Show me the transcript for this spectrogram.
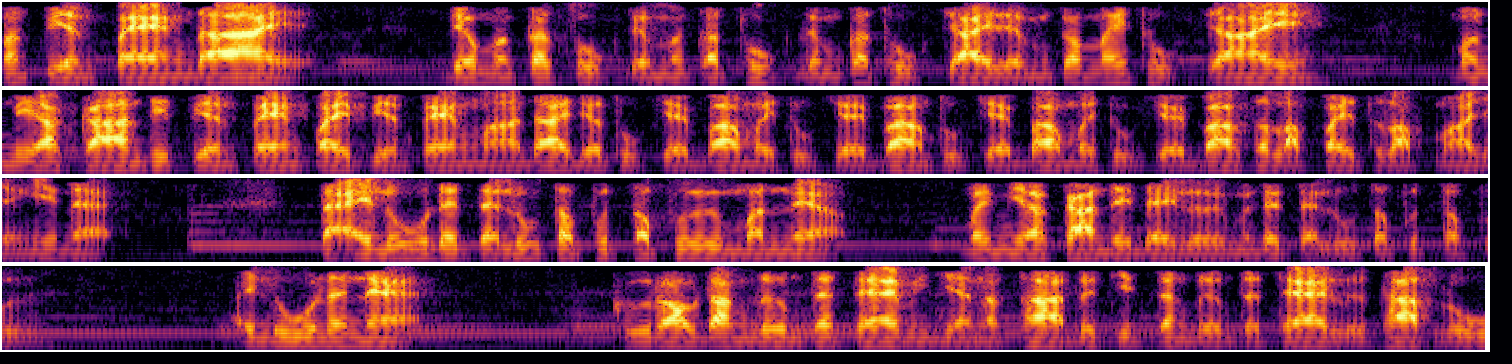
มันเปลี่ยนแปลงได้ เดี๋ยวมันก็สุขเดี๋ยวมันก็ทุกข์เดี๋ยวมันก็ถูกใจเดี๋ยวมันก็ไม่ถูกใจ มันมีอาการที่เปลี่ยนแปลงไปเปลี่ยนแปลงมาได้เดี๋ยวถูกใจบ้างไม่ถูกใจบ้าง ถูกใจบ้างไม่ถูกใจบ้างสลับไปสลับมาอย่างนี้แน่แต่ไอ้รู้ได้แต่รู้ตะพุตตะพือมันเนี่ย ไม่มีอาการใดๆเลย มันได้แต่รู้ตะพุตตะพือ ไอ้รู้นั่นแหละคือเราดั้งเดิมแต่แท้วิญญาณธาตุหรือจิตดั้งเดิมแต่แท้หรือธาตุรู้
